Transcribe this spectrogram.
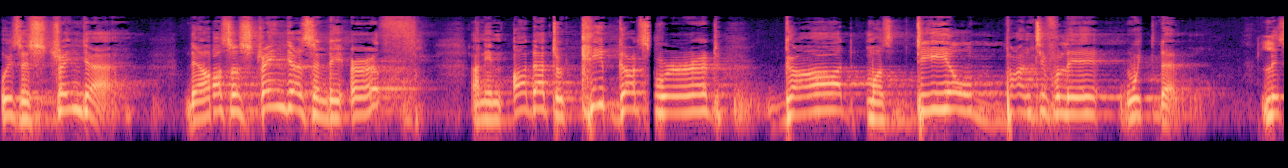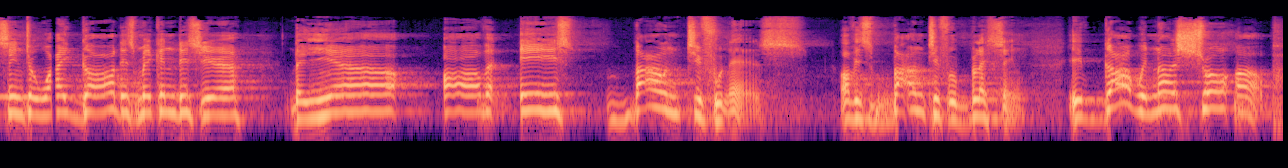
who is a stranger. They are also strangers in the earth. And in order to keep God's word, God must deal bountifully with them. Listen to why God is making this year the year of his bountifulness, of his bountiful blessing. If God will not show up,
